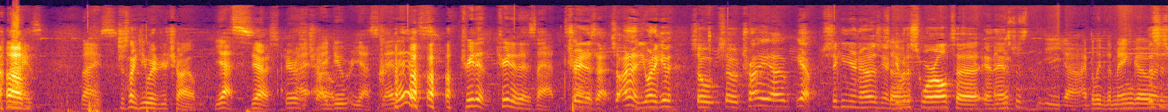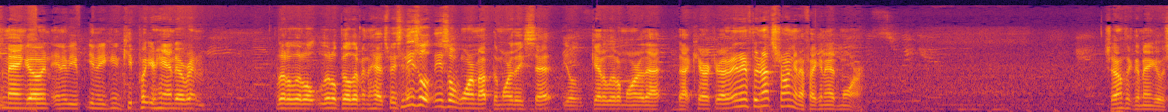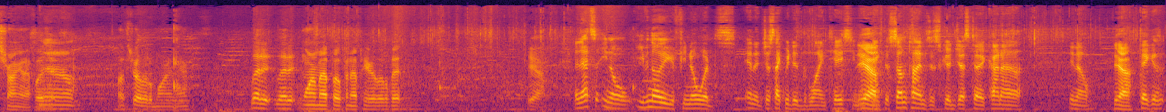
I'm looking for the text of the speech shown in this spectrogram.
Um, Nice. Nice. Just like you would your child. Yes. Yes, beer is a I, I child. do. Yes, that is. treat it. Treat it as that. Treat So- it as that. So I don't know. Do you want to give it? So so try uh, yeah, sticking your nose. You know, So- give it a swirl to, and, And then this was the, uh, I believe, the mango. this is mango, and, and you you know you can keep put your hand over it and little little build up in the headspace, and these will these will warm up the more they sit. You'll get a little more of that that character out of it. And if they're not strong enough, I can add more. So I don't think the mango was strong enough, was it? No. I'll throw a little more in there. Let it let it warm up, open up here a little bit. Yeah. And that's you know, even though if you know what's in it, just like we did the blind tasting, Yeah. I think that sometimes it's good just to kind of, you know, Yeah. take a,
